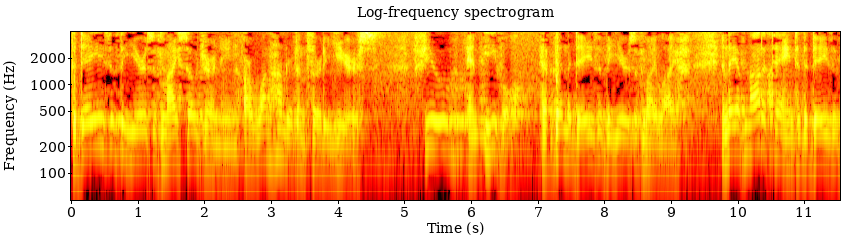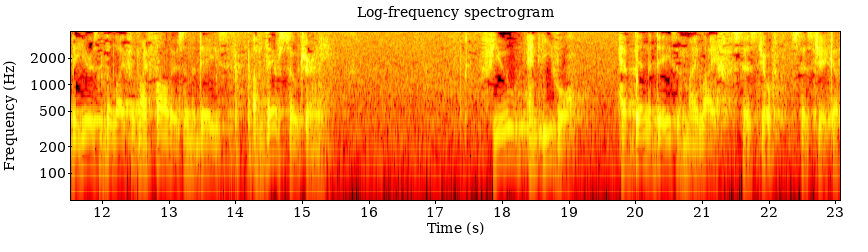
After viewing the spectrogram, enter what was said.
The days of the years of my sojourning are 130 years. Few and evil have been the days of the years of my life, and they have not attained to the days of the years of the life of my fathers in the days of their sojourning. Few and evil have been the days of my life, says, Joe, says Jacob.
